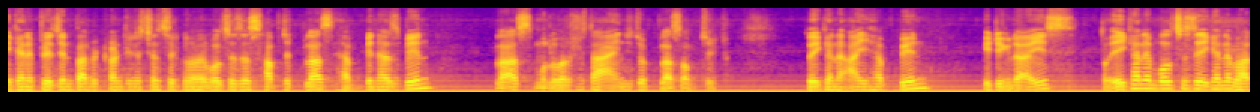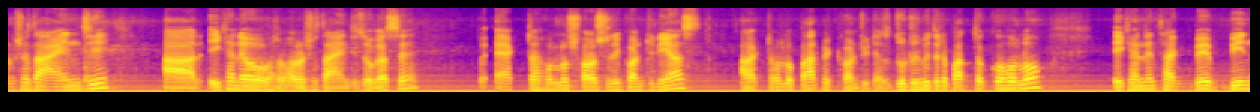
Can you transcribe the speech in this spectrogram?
এখানে প্রেজেন্ট পারফেক্ট কন্টিনিউয়াস টেন্সের ঘরে বলছে যে subject plus have been has been plus মূলভাবের সাথে আইএনজি যোগ প্লাস অবজেক্ট তো এখানে I have been eating rice তো এখানে বলছে যে এখানে ভার্বের সাথে আইএনজি আর এখানেও ভার্বের সাথে আইএনজি যোগ আছে। তো একটা হলো সরাসরি কন্টিনিউয়াস আর একটা হলো পারফেক্ট কন্টিনিউয়াস দুটোর ভিতরে পার্থক্য হলো, এখানে থাকবে বিন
